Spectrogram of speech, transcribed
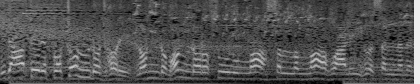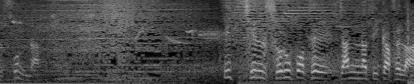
বিদাতের প্রচণ্ড ঝড়ে লন্ড ভন্ড রসুল্লাহ সাল্লাহ আলী সাল্লামের সুন্না পিচ্ছিল সরু পথে জান্নাতি কাফেলা।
